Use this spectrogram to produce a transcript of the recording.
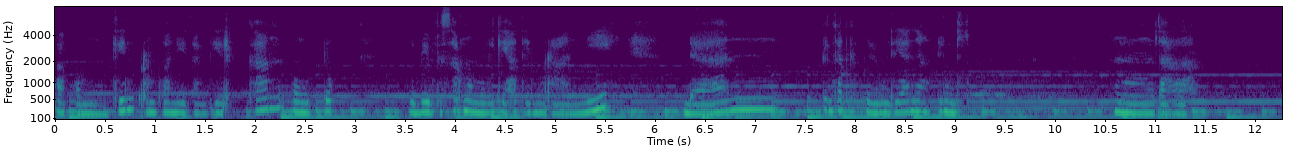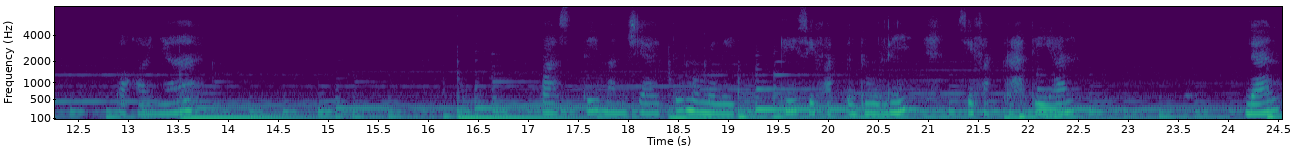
Apa mungkin perempuan ditakdirkan untuk lebih besar memiliki hati nurani dan tingkat kepedulian yang tinggi? Hmm entahlah pokoknya pasti manusia itu memiliki sifat peduli sifat perhatian dan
